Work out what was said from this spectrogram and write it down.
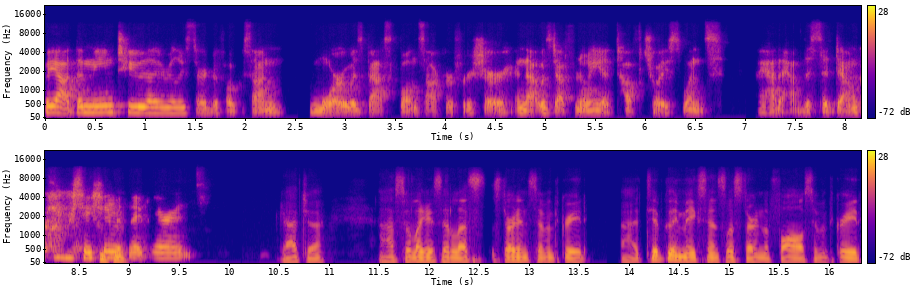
but yeah, the main two that I really started to focus on more was basketball and soccer for sure. And that was definitely a tough choice once I had to have the sit down conversation with my parents. Gotcha. Uh, so, like I said, let's start in seventh grade. Uh, typically makes sense. Let's start in the fall, seventh grade,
